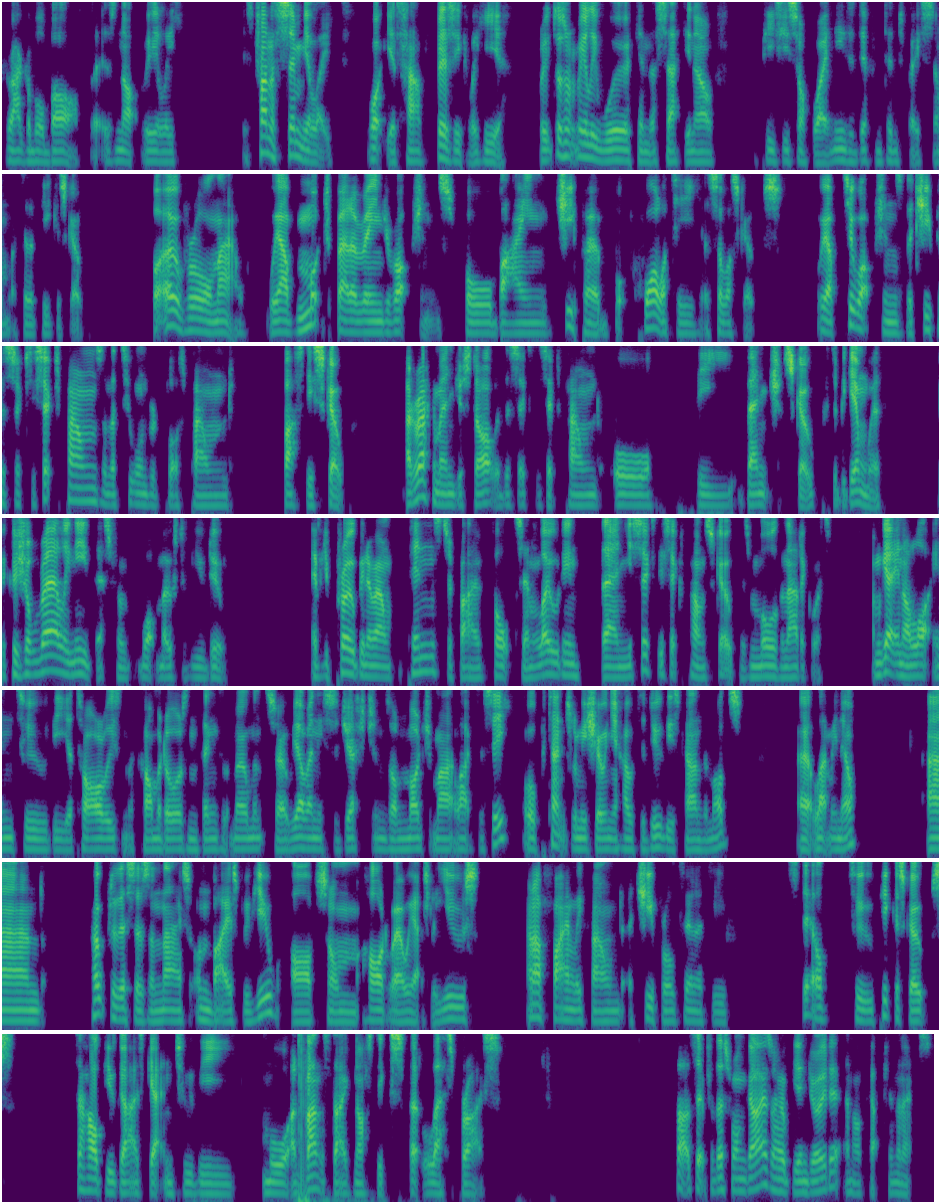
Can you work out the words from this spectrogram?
draggable bar that is not really. It's trying to simulate what you'd have physically here, but it doesn't really work in the setting of PC software. It needs a different interface similar to the Picoscope. But overall, now we have much better range of options for buying cheaper but quality oscilloscopes. We have two options, the cheaper £66 and the £200 plus pound Fasti scope. I'd recommend you start with the £66 or the bench scope to begin with, because you'll rarely need this for what most of you do. If you're probing around for pins to find faults in loading, then your £66 scope is more than adequate. I'm getting a lot into the Ataris and the Commodores and things at the moment, so if you have any suggestions on mods you might like to see, or potentially me showing you how to do these kinds of mods, uh, let me know. And hopefully this is a nice unbiased review of some hardware we actually use, and I've finally found a cheaper alternative still to Picoscopes to help you guys get into the more advanced diagnostics at less price. That's it for this one, guys. I hope you enjoyed it, and I'll catch you in the next.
